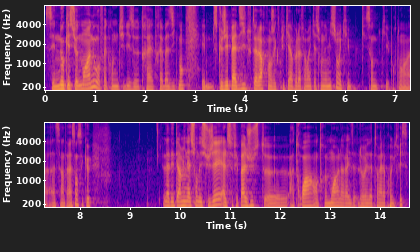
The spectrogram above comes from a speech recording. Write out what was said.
C'est nos questionnements à nous, en fait, qu'on utilise très très basiquement. Et ce que j'ai pas dit tout à l'heure quand j'expliquais un peu la fabrication de l'émission et qui, qui, sont, qui est pourtant assez intéressant, c'est que la détermination des sujets, elle se fait pas juste euh, à trois, entre moi, le réalisateur et la productrice.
